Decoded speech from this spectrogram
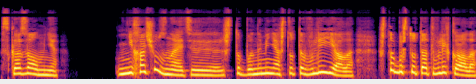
Сказал мне, не хочу, знаете, чтобы на меня что-то влияло, чтобы что-то отвлекало,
